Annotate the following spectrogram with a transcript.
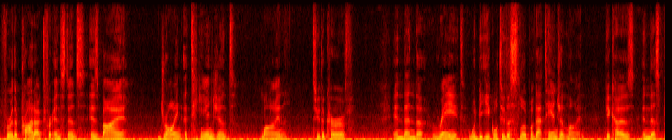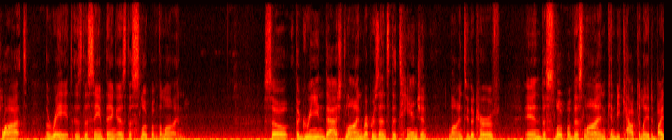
for the product, for instance, is by drawing a tangent line to the curve, and then the rate would be equal to the slope of that tangent line. Because in this plot, the rate is the same thing as the slope of the line. So the green dashed line represents the tangent line to the curve, and the slope of this line can be calculated by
